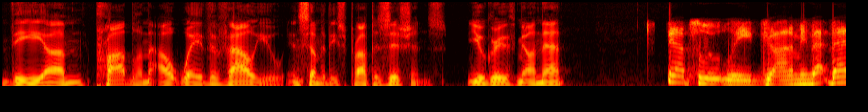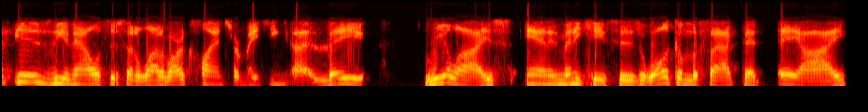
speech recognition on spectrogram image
the um, problem outweigh the value in some of these propositions? You agree with me on that? Absolutely, John. I mean that that is the analysis that a lot of our clients are making. Uh, they realize and in many cases welcome the fact that AI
